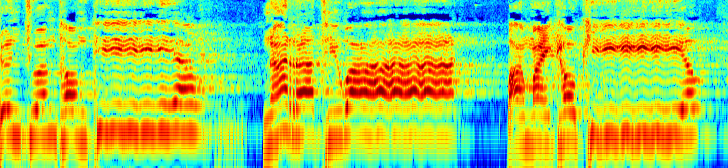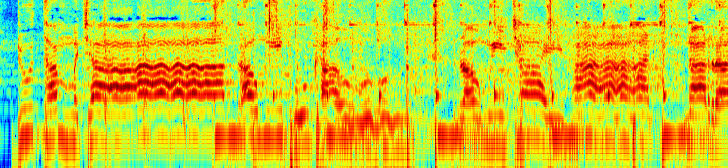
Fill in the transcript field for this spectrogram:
ชิญชวนท่องเที่ยว นาราธิวาสป่าไม้เขาเขียว ดูธรรมชาติ เรามีภูเขา เรามีชายหาดนารา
